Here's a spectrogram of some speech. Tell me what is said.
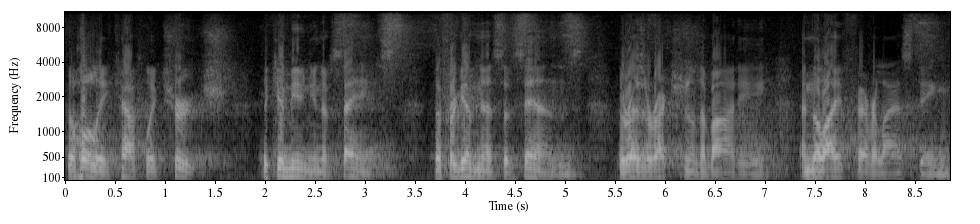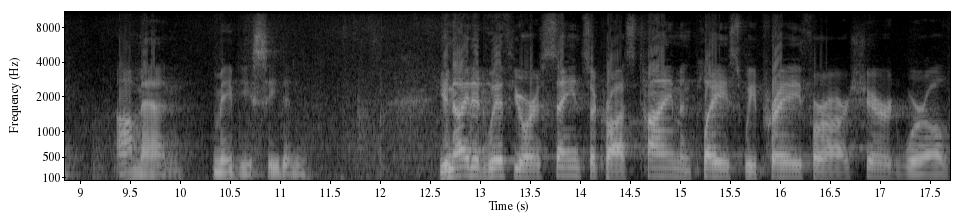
the holy Catholic Church the communion of saints, the forgiveness of sins, the resurrection of the body, and the life everlasting. Amen. You may be seated. United with your saints across time and place, we pray for our shared world.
